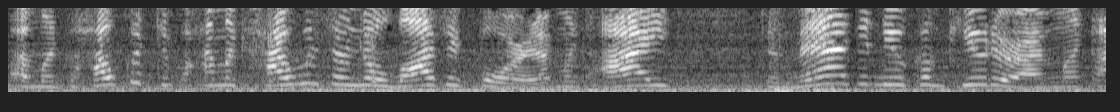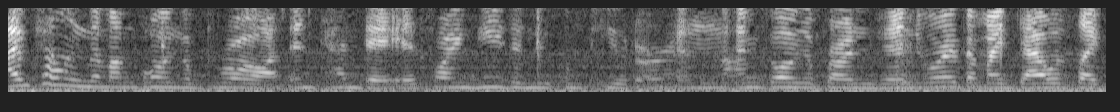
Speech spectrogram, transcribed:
I'm like, how could I'm like, how was there no logic board? I'm like, I demand a new computer. I'm like, I'm telling them I'm going abroad in 10 days, so I need a new computer, and I'm going abroad in January. But my dad was like,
